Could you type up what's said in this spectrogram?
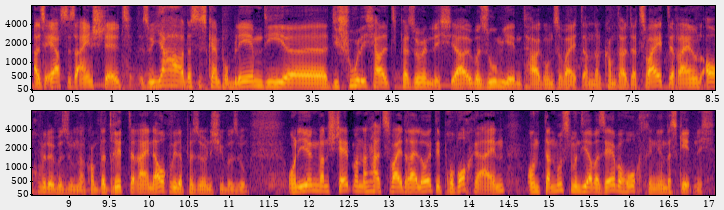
als erstes einstellt, so ja, das ist kein Problem, die, äh, die schule ich halt persönlich, ja, über Zoom jeden Tag und so weiter. Und dann kommt halt der zweite rein und auch wieder über Zoom. Dann kommt der dritte rein, auch wieder persönlich über Zoom. Und irgendwann stellt man dann halt zwei, drei Leute pro Woche ein und dann muss man die aber selber hochtrainieren, das geht nicht.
